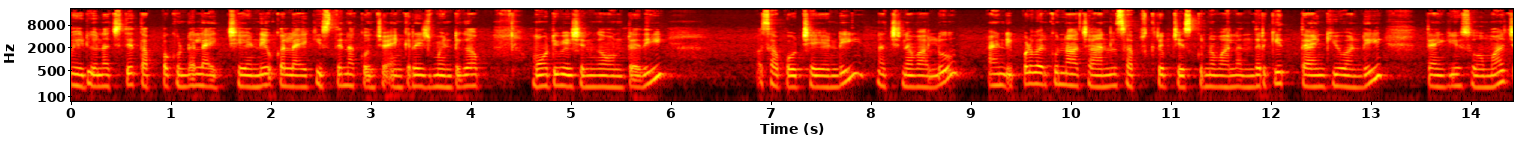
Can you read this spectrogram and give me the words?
వీడియో నచ్చితే తప్పకుండా లైక్ చేయండి. ఒక లైక్ ఇస్తే నాకు కొంచెం ఎంకరేజ్మెంట్గా మోటివేషన్గా ఉంటుంది. సపోర్ట్ చేయండి నచ్చిన వాళ్ళు. అండ్ ఇప్పటి వరకు నా ఛానల్ సబ్స్క్రైబ్ చేసుకున్న వాళ్ళందరికీ థ్యాంక్ యూ అండి. Thank you so much.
